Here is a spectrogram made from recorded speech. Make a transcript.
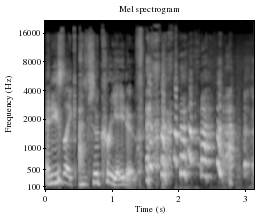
And he's like, I'm so creative.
